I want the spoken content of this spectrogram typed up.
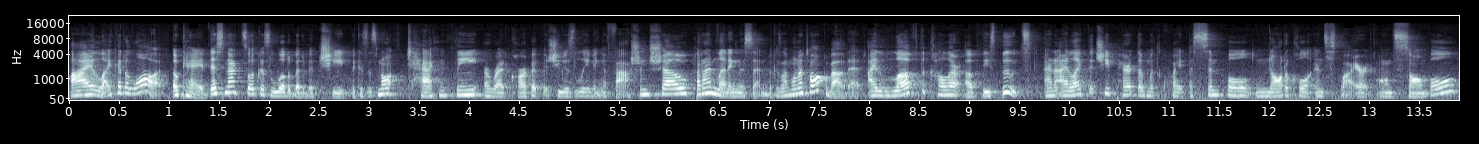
I like it a lot lot. Okay, this next look is a little bit of a cheat because it's not technically a red carpet, but she was leaving a fashion show, but I'm letting this in because I wanna talk about it. I love the color of these boots, and I like that she paired them with quite a simple nautical inspired ensemble.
